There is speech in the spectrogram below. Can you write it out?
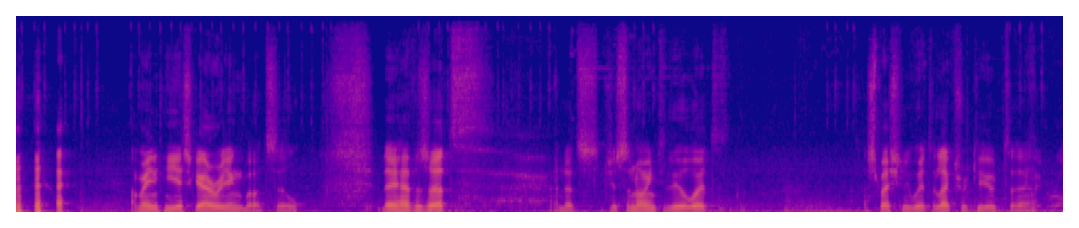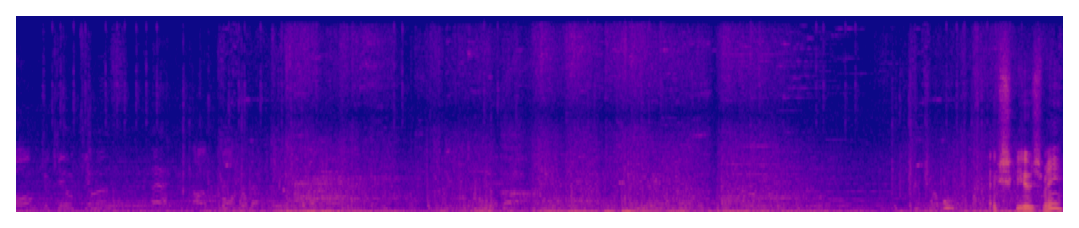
I mean, he is carrying, but still. They have a Z, and that's just annoying to deal with. Especially with electrocute. Uh, excuse me.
